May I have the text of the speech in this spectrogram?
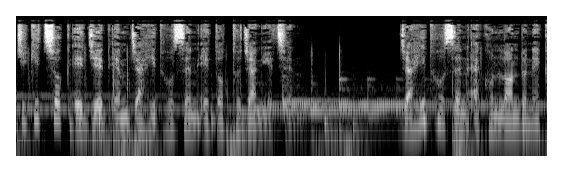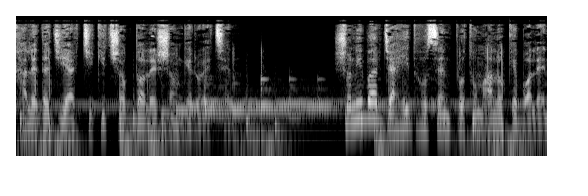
চিকিৎসক A Z M Zahid Hossain এ তথ্য জানিয়েছেন। জাহিদ হোসেন এখন লন্ডনে খালেদা জিয়ার চিকিৎসক দলের সঙ্গে রয়েছেন। শনিবার জাহিদ হোসেন প্রথম আলোকে বলেন,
